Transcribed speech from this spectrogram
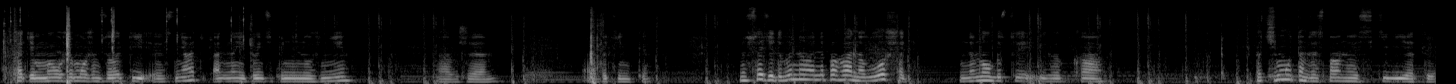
Кстати, мы уже можем золотые э, снять, они в принципе не нужны а, вже а, ботинки. Ну, кстати, довольно непогана лошадь, намного быстрее игрока. Почему там заспавнили скелеты?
